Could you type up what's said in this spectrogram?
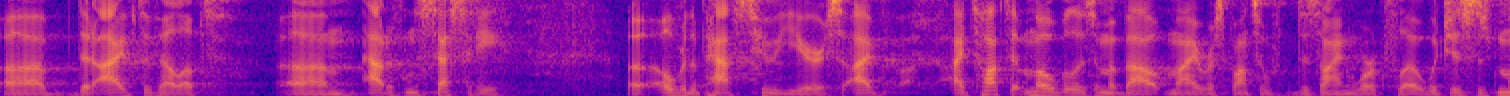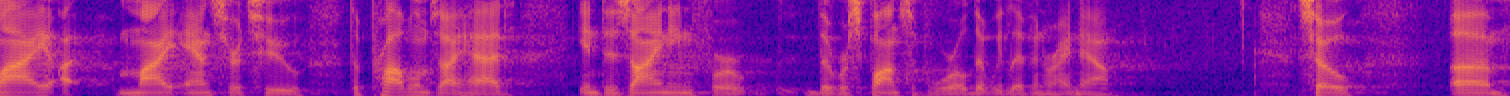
uh, that I've developed um, out of necessity uh, over the past two years. I've, I talked at Mobilism about my responsive design workflow, which is my, uh, my answer to the problems I had in designing for the responsive world that we live in right now. So, um,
